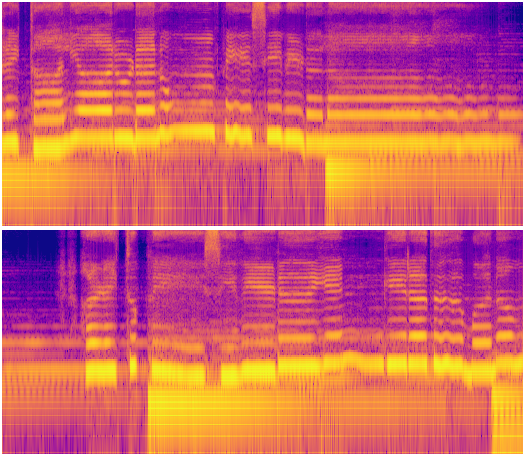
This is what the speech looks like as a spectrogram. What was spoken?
அழைத்தால் யாருடனும் பேசிவிடலாம். அழைத்து பேசிவிடு என்கிறது மனம்.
